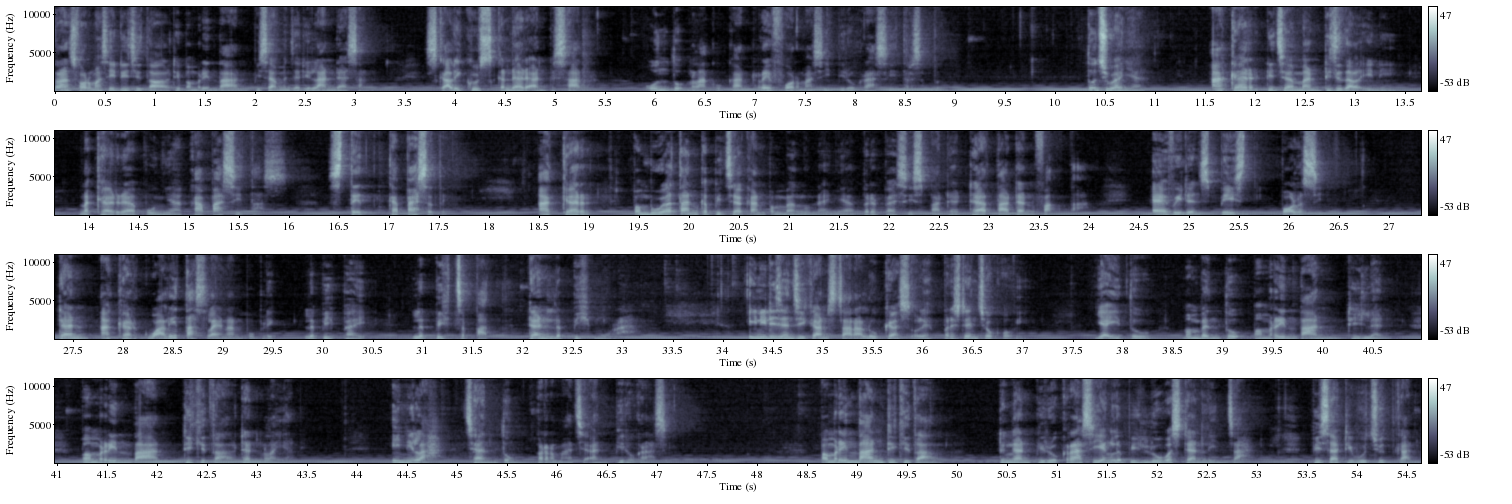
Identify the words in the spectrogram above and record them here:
transformasi digital di pemerintahan bisa menjadi landasan sekaligus kendaraan besar untuk melakukan reformasi birokrasi tersebut. Tujuannya agar di zaman digital ini negara punya kapasitas, state capacity, agar pembuatan kebijakan pembangunannya berbasis pada data dan fakta, evidence-based policy, dan agar kualitas layanan publik lebih baik, lebih cepat, dan lebih murah. Ini dijanjikan secara lugas oleh Presiden Jokowi, yaitu membentuk pemerintahan dilan, pemerintahan digital dan melayani. Inilah jantung peremajaan birokrasi. Pemerintahan digital dengan birokrasi yang lebih luwes dan lincah bisa diwujudkan,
